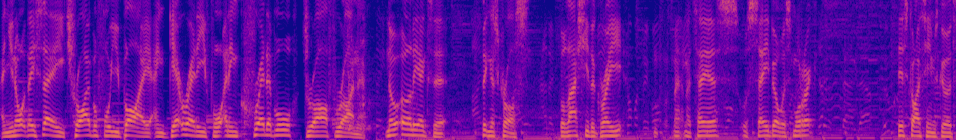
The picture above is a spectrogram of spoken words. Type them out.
And you know what they say, try before you buy and get ready for an incredible draft run. No early exit. Fingers crossed. Golashi the Great, Matthäus, Eusebio, with Smurek. This guy seems good.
